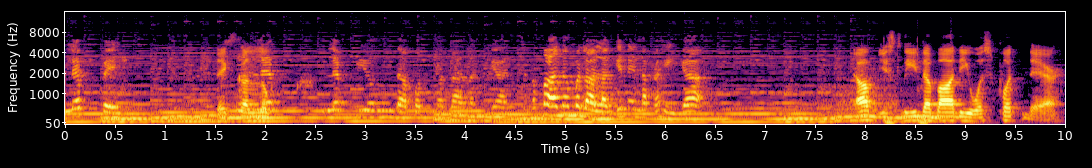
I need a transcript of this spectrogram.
Left eh. Take So, a look. Left, left yung dapat malalagyan. Tsaka paano malalagyan eh nakahiga? Obviously, the body was put there.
